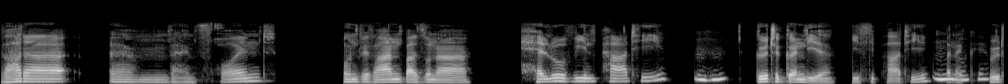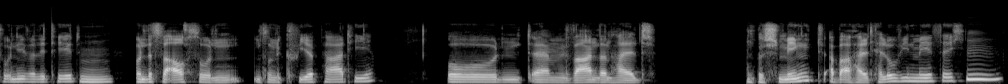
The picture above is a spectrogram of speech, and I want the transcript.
war da ähm, bei einem Freund und wir waren bei so einer Halloween-Party. Mhm. Goethe gönn dir hieß die Party Mm, bei der okay. Goethe-Universität. Mhm. Und das war auch so, ein, so eine Queer-Party. Und ähm, wir waren dann halt beschminkt, aber halt Halloween-mäßig. Hm.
